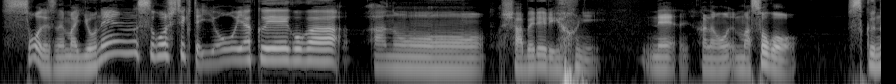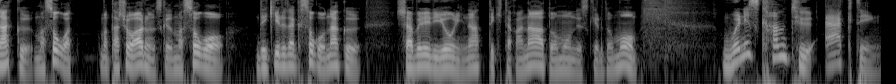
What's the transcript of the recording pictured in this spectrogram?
そうですね。まあ4年過ごしてきてようやく英語が、あのー、喋れるように、ね、あの、まあ、そご少なく、まあ、そごは、まあ、多少あるんですけど、まあ、そご、できるだけそごなく喋れるようになってきたかなと思うんですけれども、when it's come to acting っ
